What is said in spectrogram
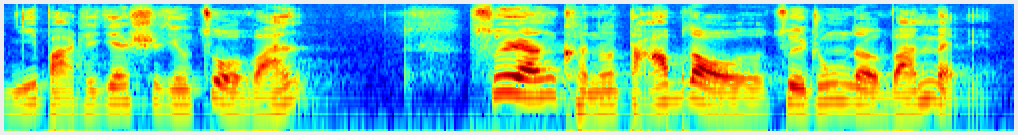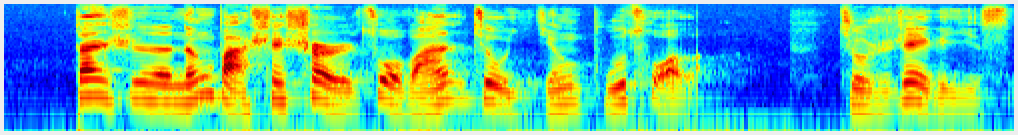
你把这件事情做完，虽然可能达不到最终的完美，但是呢，能把这事儿做完就已经不错了，就是这个意思。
